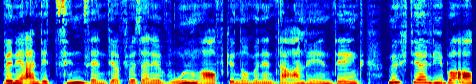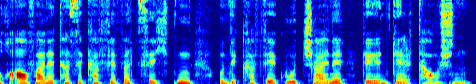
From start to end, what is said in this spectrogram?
Wenn er an die Zinsen der für seine Wohnung aufgenommenen Darlehen denkt, möchte er lieber auch auf eine Tasse Kaffee verzichten und die Kaffeegutscheine gegen Geld tauschen.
